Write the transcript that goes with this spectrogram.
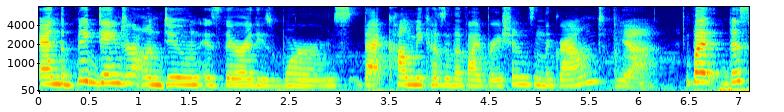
And the big danger on Dune is there are these worms that come because of the vibrations in the ground. Yeah. But this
